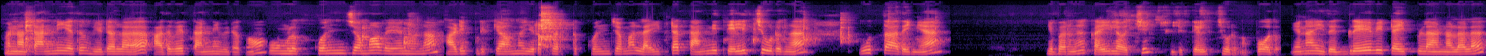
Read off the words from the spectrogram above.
நான் தண்ணி எதுவும் விடலை அதுவே தண்ணி விடுகும். உங்களுக்கு கொஞ்சமாக வேணும்னா அடி பிடிக்காம இருக்கிறதுக்கு கொஞ்சமாக லைட்டாக தண்ணி தெளிச்சு விடுங்க. ஊற்றாதீங்க இங்கே பாருங்க கையில் வச்சு இப்படி தெளிச்சு விடுங்க. போதும். ஏன்னா இது கிரேவி டைப்லனால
